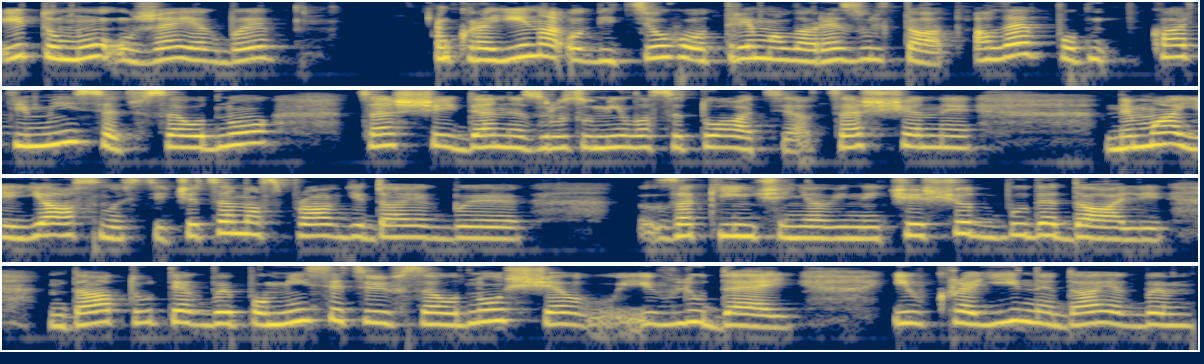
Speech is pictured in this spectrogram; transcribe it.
і тому вже якби Україна від цього отримала результат. Але по карті місяць все одно це ще йде незрозуміла ситуація. Це ще не, немає ясності, чи це насправді да, якби, закінчення війни, чи що буде далі. Да, тут якби по місяцю і все одно ще і в людей, і в країни, да, якби,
